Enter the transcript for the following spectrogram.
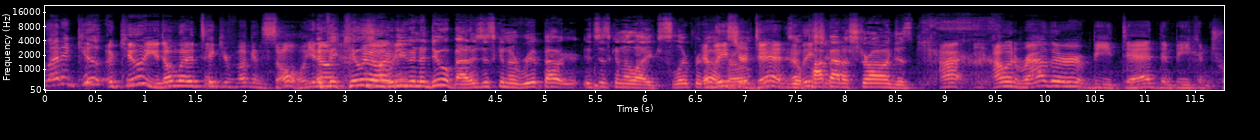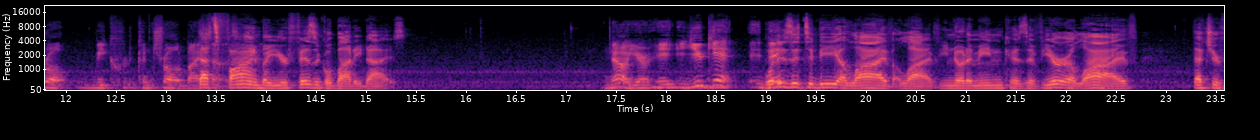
Let it kill. Uh, kill you. Don't let it take your fucking soul. You know. if it kills know you, I what are you gonna do about it? It's just gonna rip out your. It's just gonna like slurp it At up. least bro. you're dead. It's At least pop out a straw and just. I I would rather be dead than be controlled. Be cr- controlled by. That's fine, but your physical body dies. No, you're you can't. What they- is it to be alive? Alive, you know what I mean? Because if you're alive, that's your.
